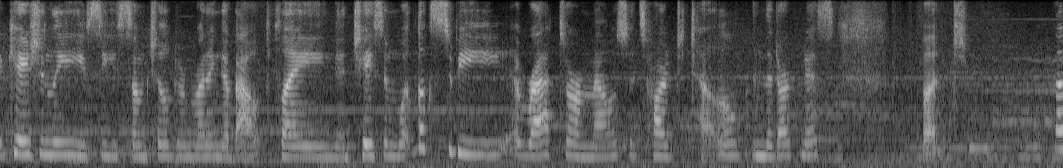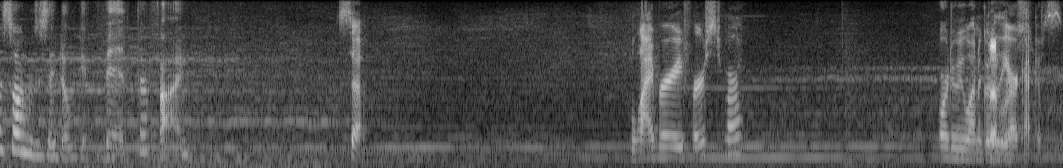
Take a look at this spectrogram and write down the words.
Occasionally, you see some children running about, playing and chasing what looks to be a rat or a mouse. It's hard to tell in the darkness, but as long as they don't get bit, they're fine. So, library first tomorrow, or do we want to go That to the works. archives?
